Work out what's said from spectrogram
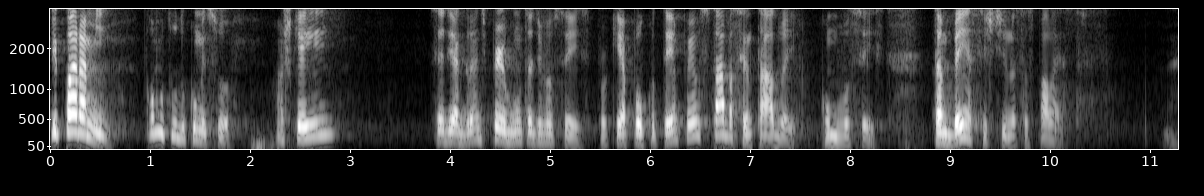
E para mim, como tudo começou? Acho que aí seria a grande pergunta de vocês, porque há pouco tempo eu estava sentado aí, como vocês, também assistindo essas palestras. Né?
